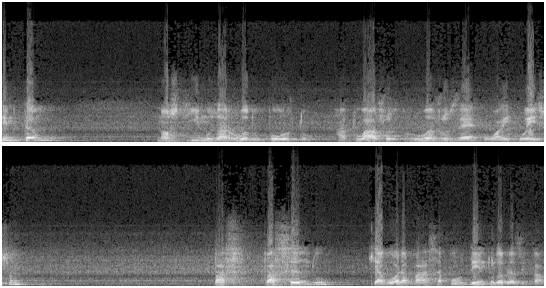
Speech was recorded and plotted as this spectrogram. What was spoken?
Então, nós tínhamos a Rua do Porto, a atual Rua José Weisson, passando que agora passa por dentro da Brasital.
